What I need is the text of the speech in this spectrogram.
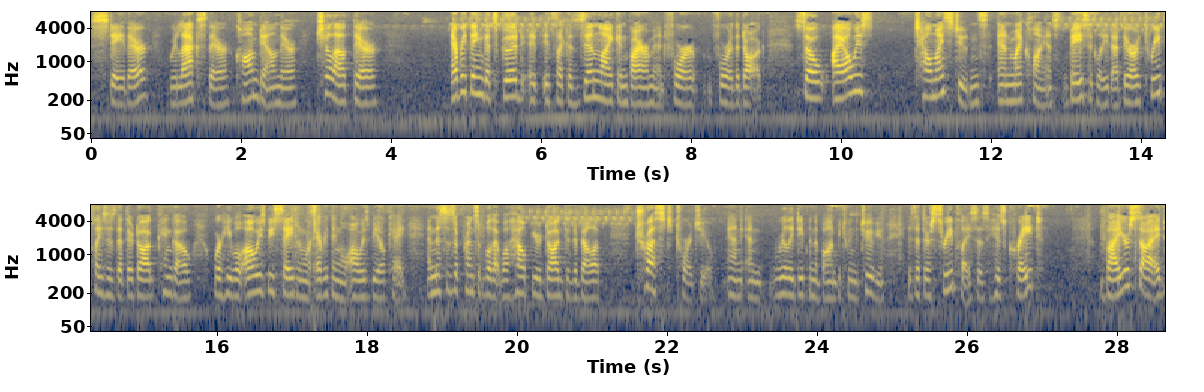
stay there, relax there, calm down there, chill out there, everything that's good, it, it's like a zen-like environment for, for the dog. So I always tell my students and my clients basically that there are three places that their dog can go where he will always be safe and where everything will always be okay. And this is a principle that will help your dog to develop trust towards you and, and really deepen the bond between the two of you, is that there's three places, his crate, by your side,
